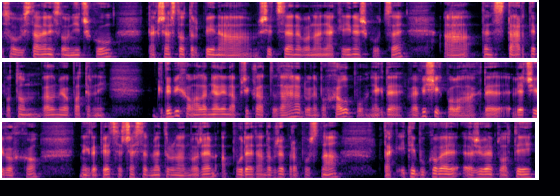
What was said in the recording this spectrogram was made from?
jsou vystaveny sluníčku, tak často trpí na mšice nebo na nějaké jiné škůdce a ten start je potom velmi opatrný. Kdybychom ale měli například zahradu nebo chalupu někde ve vyšších polohách, kde je větší vlhko, někde 500-600 metrů nad mořem a půda je tam dobře propustná, tak i ty bukové živé ploty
